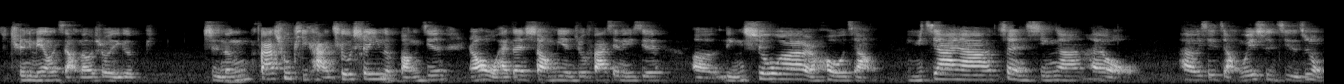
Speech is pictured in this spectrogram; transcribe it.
群里面有讲到说一个只能发出皮卡丘声音的房间，然后我还在上面就发现了一些呃灵修啊，然后讲瑜伽呀、占星啊，还有还有一些讲威士忌的这种。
